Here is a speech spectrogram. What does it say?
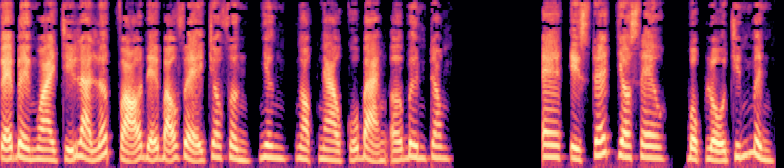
vẻ bề ngoài chỉ là lớp vỏ để bảo vệ cho phần nhân ngọt ngào của bạn ở bên trong. E. Express yourself, bộc lộ chính mình.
